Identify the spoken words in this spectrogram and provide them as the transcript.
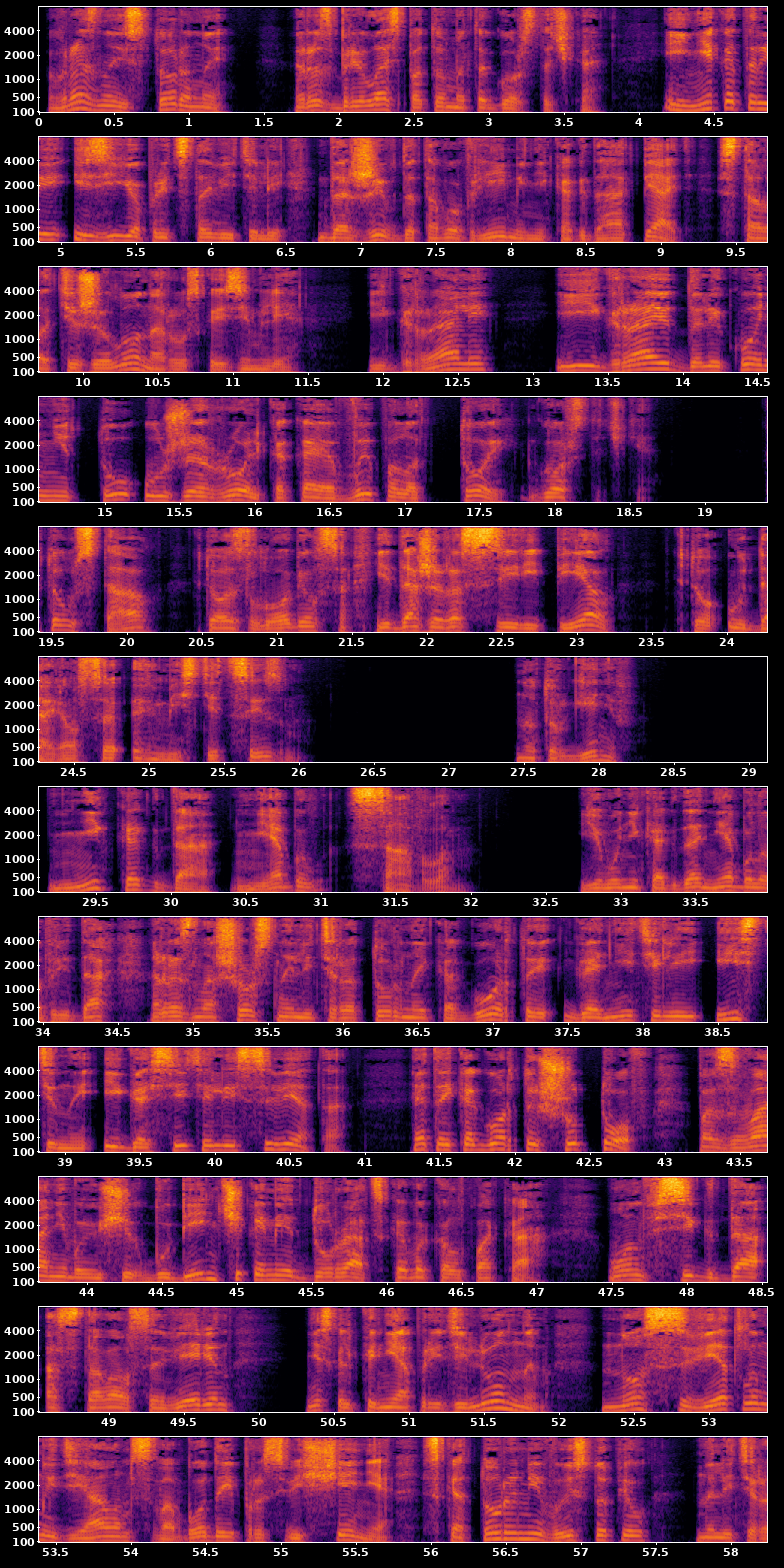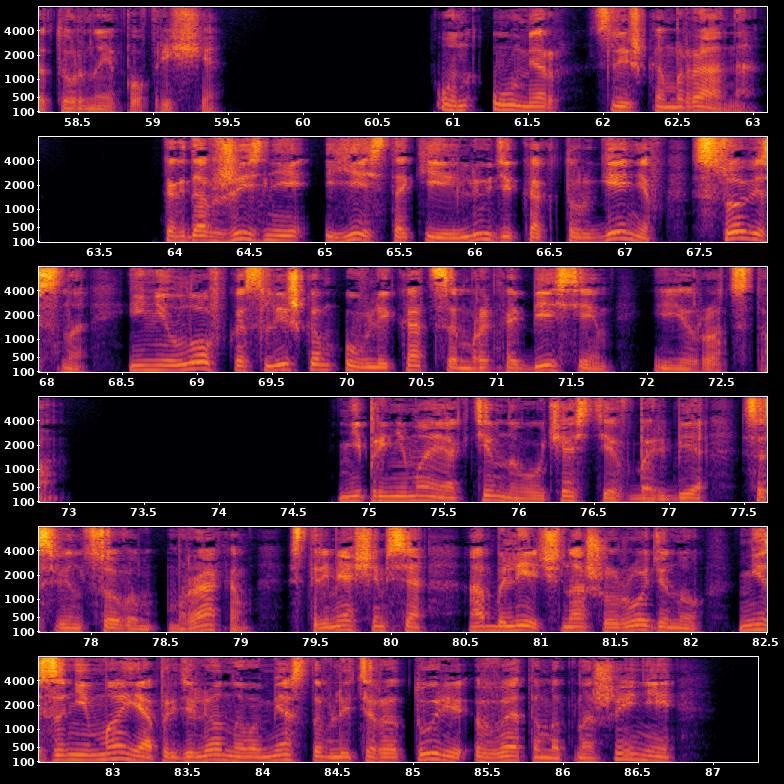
В разные стороны разбрелась потом эта горсточка и некоторые из ее представителей, дожив до того времени, когда опять стало тяжело на русской земле, играли и играют далеко не ту уже роль, какая выпала той горсточке. Кто устал, кто озлобился и даже рассверепел, кто ударился в мистицизм. Но Тургенев никогда не был савлом. Его никогда не было в рядах разношерстной литературной когорты гонителей истины и гасителей света, этой когорты шутов, позванивающих бубенчиками дурацкого колпака. Он всегда оставался верен несколько неопределенным, но светлым идеалом свободы и просвещения, с которыми выступил на литературное поприще. Он умер слишком рано. Когда в жизни есть такие люди, как Тургенев, совестно и неловко слишком увлекаться мракобесием и юродством. Не принимая активного участия в борьбе со свинцовым мраком, стремящимся облечь нашу Родину, не занимая определенного места в литературе в этом отношении,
